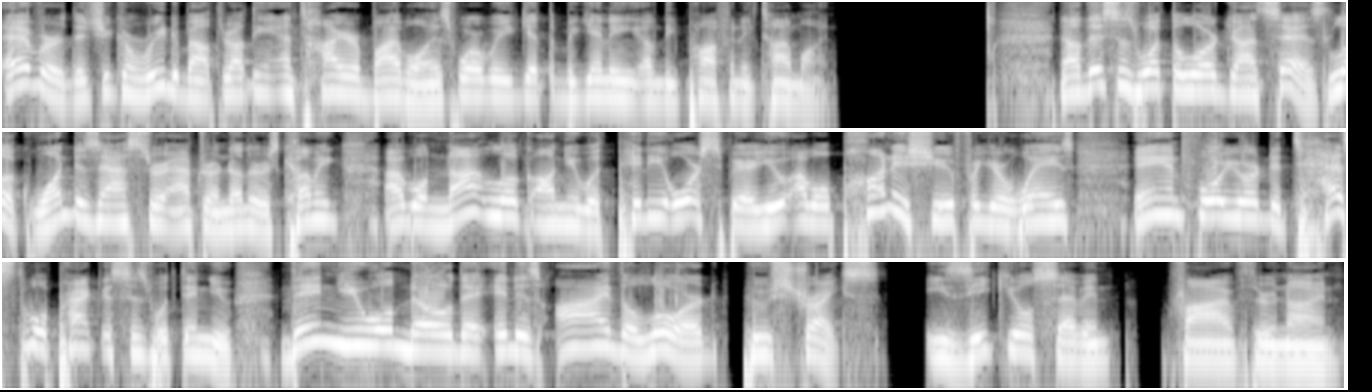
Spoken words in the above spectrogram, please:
ever that you can read about throughout the entire Bible. It's where we get the beginning of the prophetic timeline. Now, this is what the Lord God says Look, one disaster after another is coming. I will not look on you with pity or spare you. I will punish you for your ways and for your detestable practices within you. Then you will know that it is I, the Lord, who strikes. Ezekiel 7 5 through 9.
